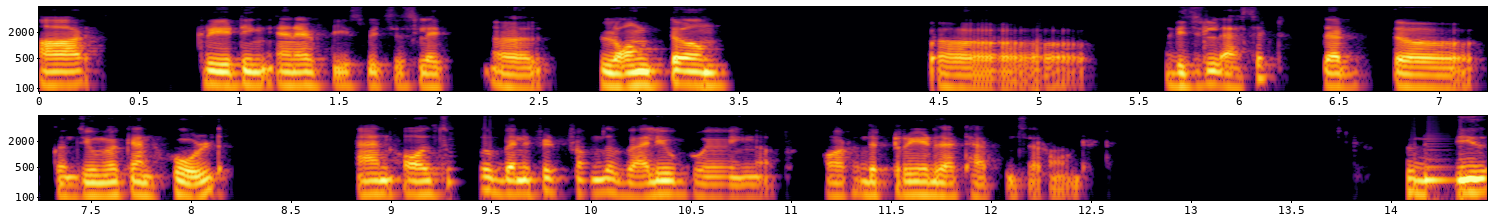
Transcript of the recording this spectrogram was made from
are creating NFTs, which is like a long-term uh, digital asset that the consumer can hold and also benefit from the value going up or the trade that happens around it. So these,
